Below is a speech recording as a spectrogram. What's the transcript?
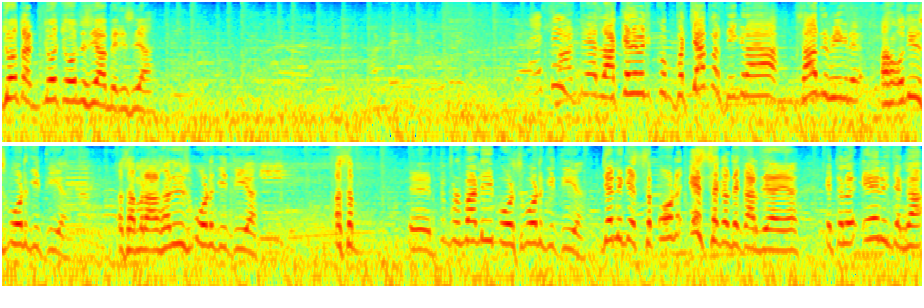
ਜੋ ਤਾਂ ਜੋ ਚੋਰ ਦੀ ਸਜ਼ਾ ਮੇਰੀ ਸਜ਼ਾ। ਸਾਡੇ ਇਲਾਕੇ ਦੇ ਵਿੱਚ ਕੋਈ ਬੱਚਾ ਭਰਤੀ ਕਰਾਇਆ ਸਾਧ ਰਫੀਕ ਨੇ। ਆਹ ਉਹਦੀ ਸਪੋਰਟ ਕੀਤੀ ਆ। ਅਸਾਂ ਇਮਰਾਨ ਖਾਨ ਦੀ ਸਪੋਰਟ ਕੀਤੀ ਆ। ਅਸਾਂ ਪਿਪਲਵਾੜੀ ਬੋਰਡ ਸਪੋਰਟ ਕੀਤੀ ਆ। ਜਿਨ ਕਿ ਸਪੋਰਟ ਇਸ ਸ਼ਕਲ ਤੇ ਕਰਦੇ ਆਏ ਆ ਕਿ ਚਲੋ ਇਹ ਨਹੀਂ ਚੰਗਾ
